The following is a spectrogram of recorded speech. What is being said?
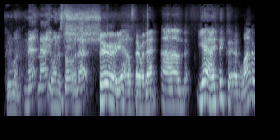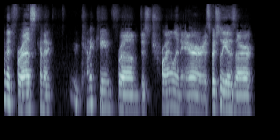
Good one, Matt. Matt, you want to start with that? Sure. Yeah, I'll start with that. Um, yeah, I think a lot of it for us kind of kind of came from just trial and error, especially as our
